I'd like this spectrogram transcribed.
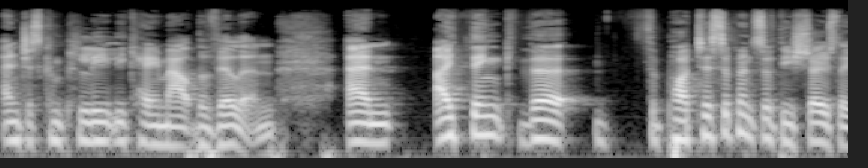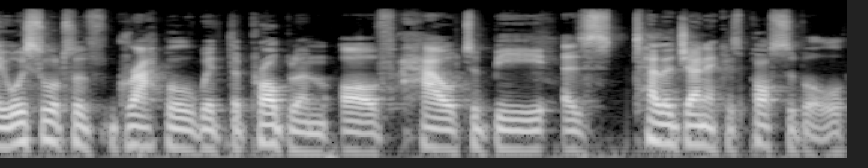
and just completely came out the villain. And I think that the participants of these shows, they always sort of grapple with the problem of how to be as telegenic as possible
